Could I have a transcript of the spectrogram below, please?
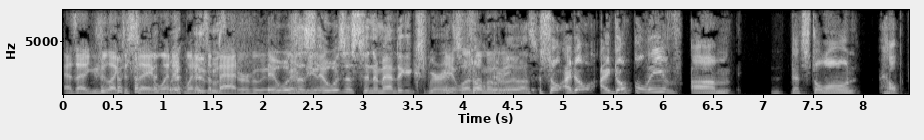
as I usually like to say when it when it's It a bad review. It was review. a, it was a cinematic experience. It was So- a movie. really was. So I don't I don't believe um, that Stallone helped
